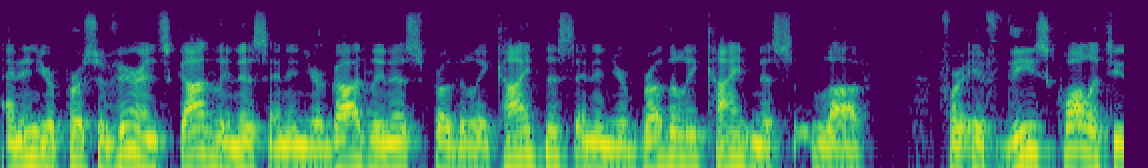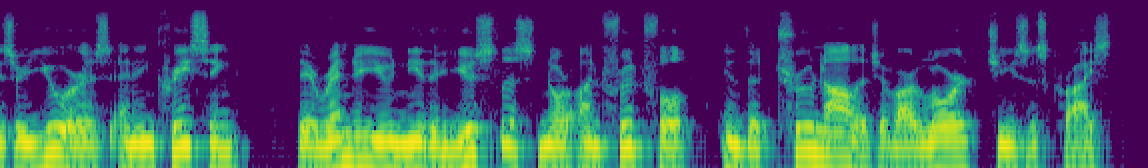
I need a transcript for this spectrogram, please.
and in your perseverance, godliness, and in your godliness, brotherly kindness, and in your brotherly kindness, love. For if these qualities are yours and increasing, they render you neither useless nor unfruitful in the true knowledge of our Lord Jesus Christ.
